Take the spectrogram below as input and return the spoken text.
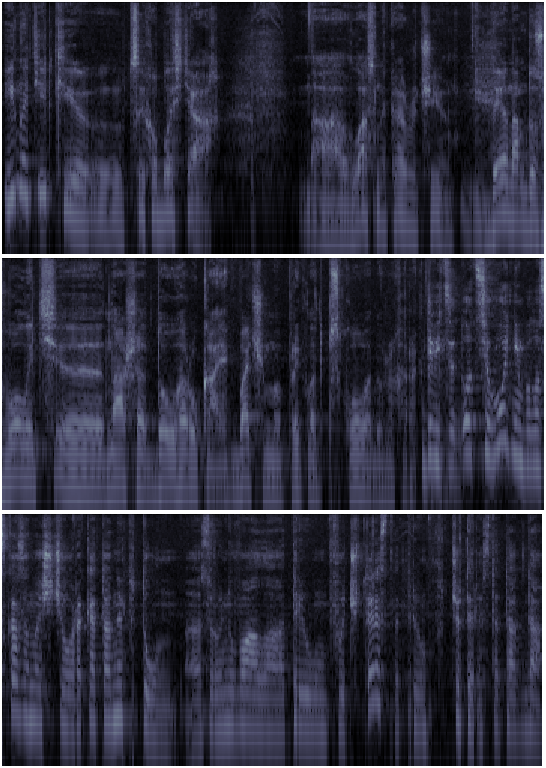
і не тільки е, в цих областях. А власне кажучи, де нам дозволить е, наша довга рука? Як бачимо, приклад Пскова дуже характерний. Дивіться, от сьогодні було сказано, що ракета Нептун е, зруйнувала Тріумф 400, Тріумф 400, так, да.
